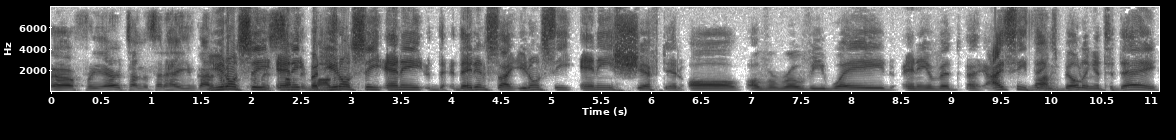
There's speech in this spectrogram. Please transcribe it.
uh, free airtime that said, "Hey, you've got." You don't see any, but positive. you don't see any. They didn't cite. You don't see any shift at all over Roe v. Wade. Any of it. I see things None. building. And today,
